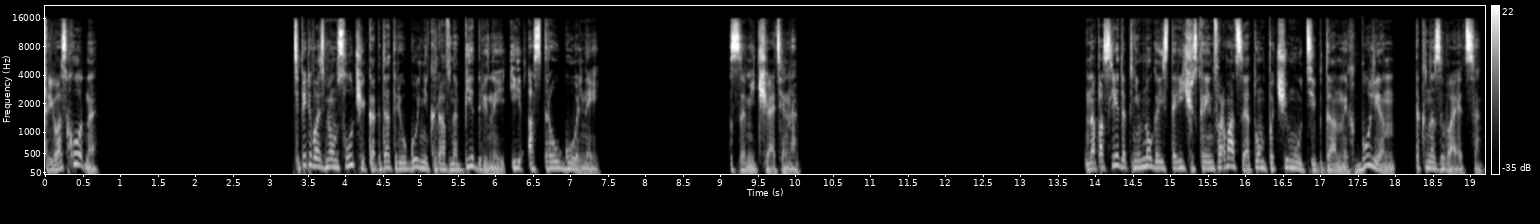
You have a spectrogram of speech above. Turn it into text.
Превосходно! Теперь возьмем случай, когда треугольник равнобедренный и остроугольный. Замечательно! Напоследок немного исторической информации о том, почему тип данных Boolean так называется.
